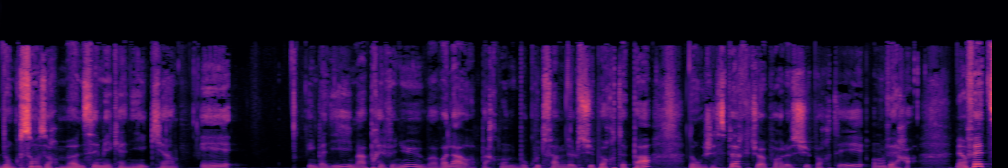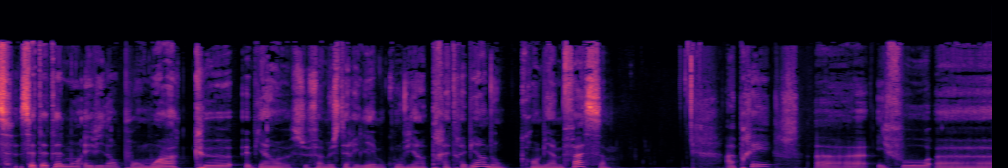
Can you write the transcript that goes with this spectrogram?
donc sans hormones, c'est mécanique. Et il m'a dit, il m'a prévenu, bah voilà, par contre, beaucoup de femmes ne le supportent pas, donc j'espère que tu vas pouvoir le supporter, on verra. Mais en fait, c'était tellement évident pour moi que, eh bien, euh, ce fameux stérilier me convient très très bien, donc grand bien me fasse. Après, euh, il faut euh,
